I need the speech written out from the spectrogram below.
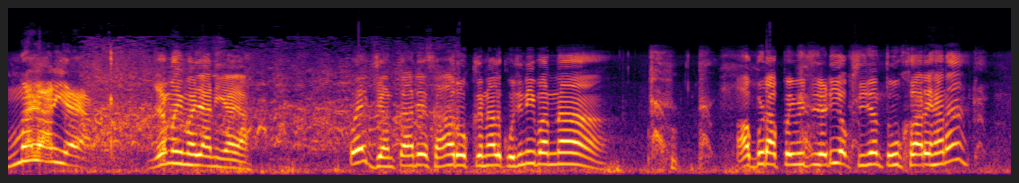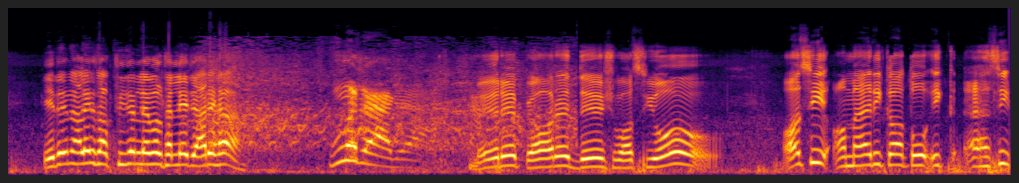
ਮਜ਼ਾ ਨਹੀਂ ਆਇਆ। ਜਮਾ ਹੀ ਮਜ਼ਾ ਨਹੀਂ ਆਇਆ। ਓਏ, ਜਨਤਾ ਦੇ ਸਾਹ ਰੋਕਣ ਨਾਲ ਕੁਝ ਨਹੀਂ ਬਣਨਾ। ਆ ਬੁਢਾਪੇ ਵਿੱਚ ਜਿਹੜੀ ਆਕਸੀਜਨ ਤੂੰ ਖਾ ਰਿਹਾ ਨਾ ਇਹਦੇ ਨਾਲ ਇਸ ਆਕਸੀਜਨ ਲੈਵਲ ਥੱਲੇ ਜਾ ਰਿਹਾ। ਮਜ਼ਾ ਆ ਗਿਆ। ਮੇਰੇ ਪਿਆਰੇ ਦੇਸ਼ ਵਾਸੀਓ ਅਸੀਂ ਅਮਰੀਕਾ ਤੋਂ ਇੱਕ ਐਸੀ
